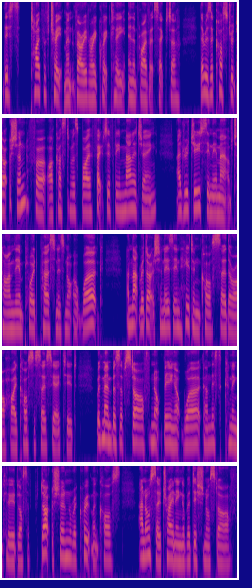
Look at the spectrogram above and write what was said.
this type of treatment very, very quickly in the private sector. There is a cost reduction for our customers by effectively managing and reducing the amount of time the employed person is not at work. And that reduction is in hidden costs, so there are high costs associated with members of staff not being at work, and this can include loss of production, recruitment costs, and also training of additional staff.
